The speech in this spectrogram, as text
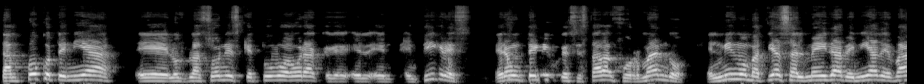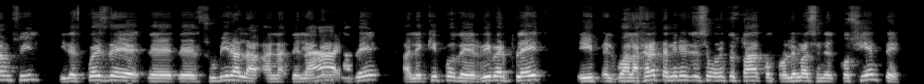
tampoco tenía eh, los blasones que tuvo ahora eh, en Tigres era un técnico que se estaba formando. El mismo Matías Almeida venía de Banfield y después de, subir a la, de la A a la B al equipo de River Plate, y el Guadalajara también en ese momento estaba con problemas en el cociente.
